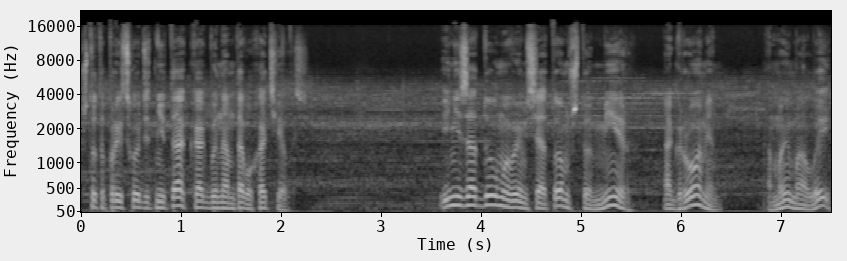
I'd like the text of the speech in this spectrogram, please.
что-то происходит не так, как бы нам того хотелось. И не задумываемся о том, что мир огромен, а мы малы.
